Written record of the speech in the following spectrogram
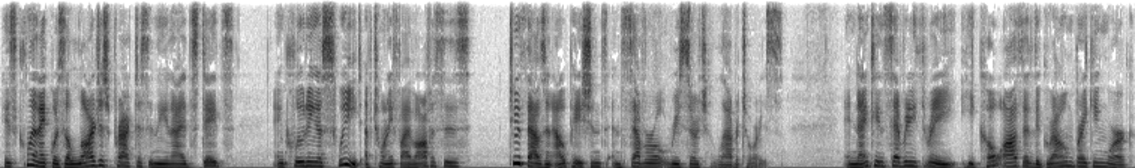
his clinic was the largest practice in the United States, including a suite of 25 offices, 2,000 outpatients, and several research laboratories. In 1973, he co authored the groundbreaking work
